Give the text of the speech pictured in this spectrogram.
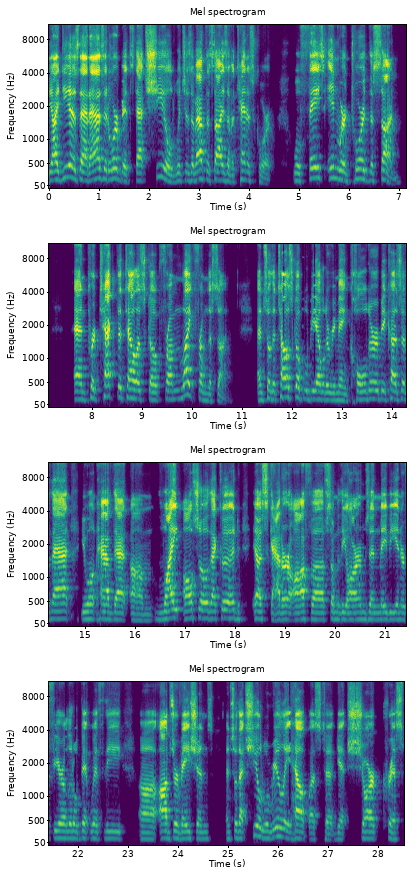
The idea is that as it orbits, that shield, which is about the size of a tennis court, will face inward toward the sun and protect the telescope from light from the sun. And so the telescope will be able to remain colder because of that. You won't have that um, light also that could uh, scatter off of some of the arms and maybe interfere a little bit with the uh, observations. And so that shield will really help us to get sharp, crisp,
